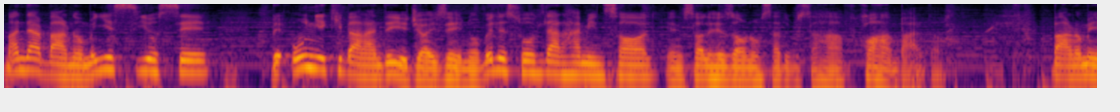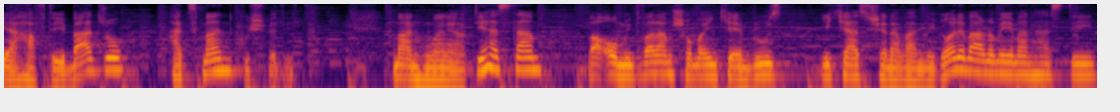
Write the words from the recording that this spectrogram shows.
من در برنامه سی و سه به اون یکی برنده جایزه نوبل صلح در همین سال یعنی سال 1927 خواهم پرداخت برنامه هفته بعد رو حتما گوش بدید. من هومن عبدی هستم و امیدوارم شما این که امروز یکی از شنوندگان برنامه من هستید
